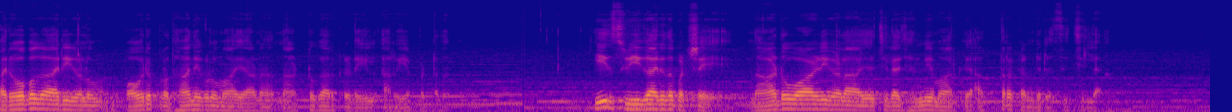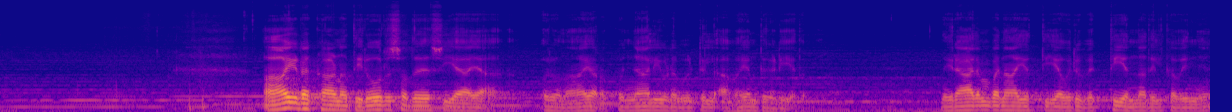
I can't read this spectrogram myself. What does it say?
പരോപകാരികളും പൗരപ്രധാനികളുമായാണ് നാട്ടുകാർക്കിടയിൽ അറിയപ്പെട്ടത്. ഈ സ്വീകാര്യത പക്ഷേ നാടുവാഴികളായ ചില ജന്മിമാർക്ക് അത്ര കണ്ട് രസിച്ചില്ല. ആയിടക്കാണ് തിരൂർ സ്വദേശിയായ ഒരു നായർ കുഞ്ഞാലിയുടെ വീട്ടിൽ അഭയം തേടിയത്. നിരാലംബനായെത്തിയ ഒരു വ്യക്തി എന്നതിൽ കവിഞ്ഞ്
